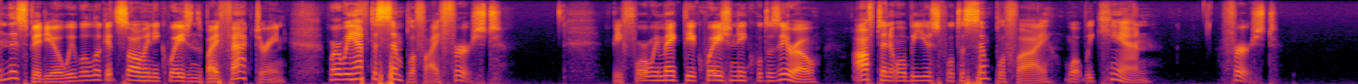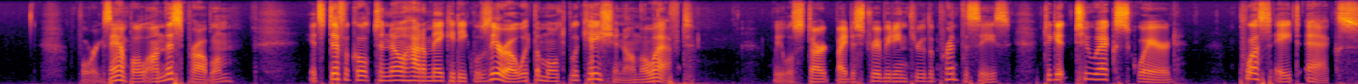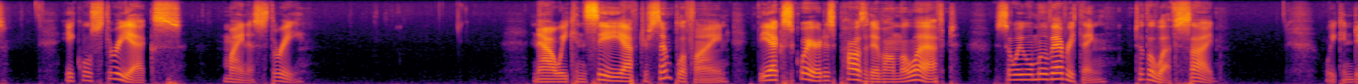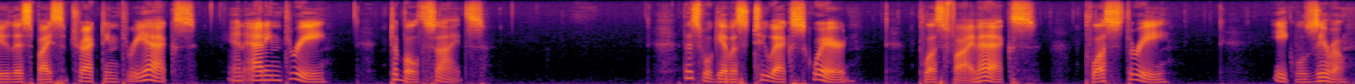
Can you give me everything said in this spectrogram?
In this video, we will look at solving equations by factoring, where we have to simplify first. Before we make the equation equal to 0, often it will be useful to simplify what we can first. For example, on this problem, it's difficult to know how to make it equal 0 with the multiplication on the left. We will start by distributing through the parentheses to get 2x squared plus 8x equals 3x minus 3. Now we can see, after simplifying, the x squared is positive on the left, so we will move everything to the left side. We can do this by subtracting 3x and adding 3 to both sides. This will give us 2x squared plus 5x plus 3 equals 0.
